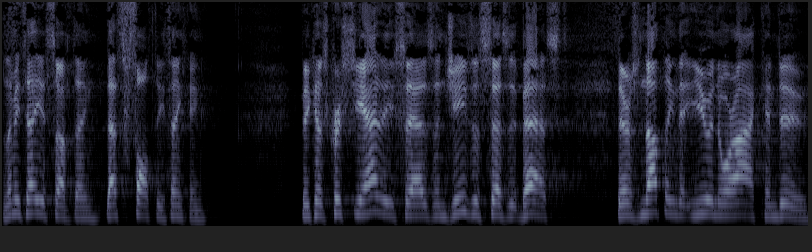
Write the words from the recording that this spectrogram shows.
Let me tell you something that's faulty thinking. Because Christianity says, and Jesus says it best, there's nothing that you nor I can do.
